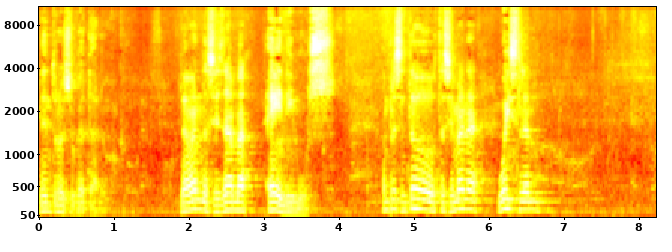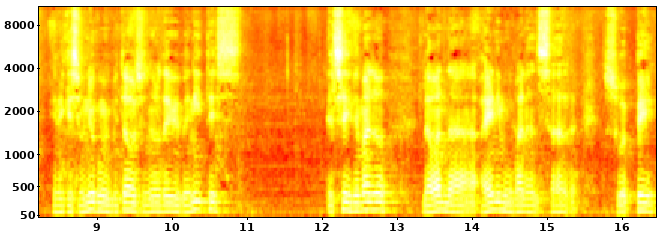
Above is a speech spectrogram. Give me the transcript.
dentro de su catálogo. La banda se llama Animus. Han presentado esta semana Wasteland, en el que se unió como invitado el señor David Benítez. El 6 de mayo la banda Animus va a lanzar su EP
